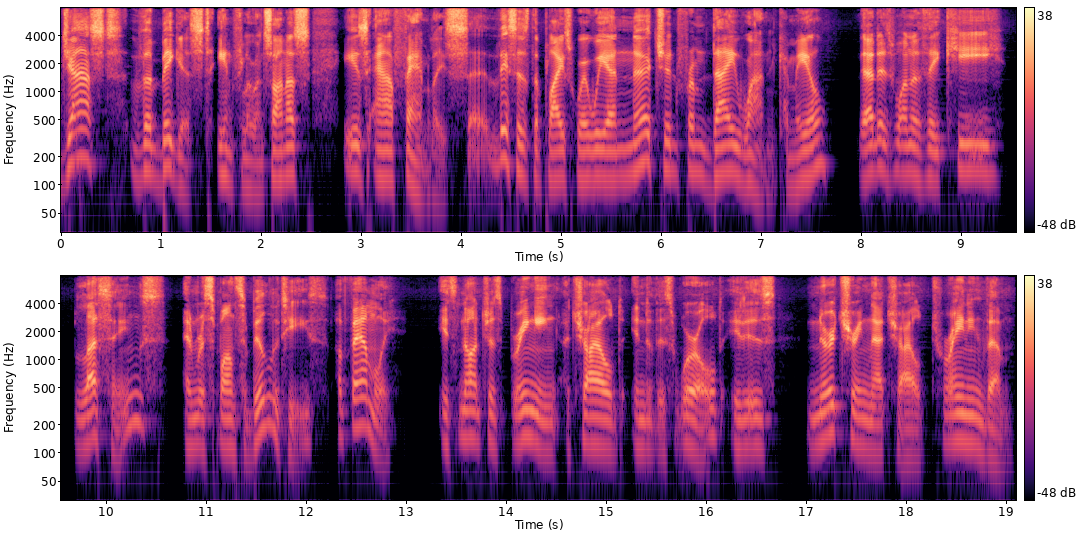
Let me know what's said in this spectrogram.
just the biggest influence on us is our families. Uh, this is the place where we are nurtured from day one, Kameel. That is one of the key blessings and responsibilities of family. It's not just bringing a child into this world, it is nurturing that child, training them,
